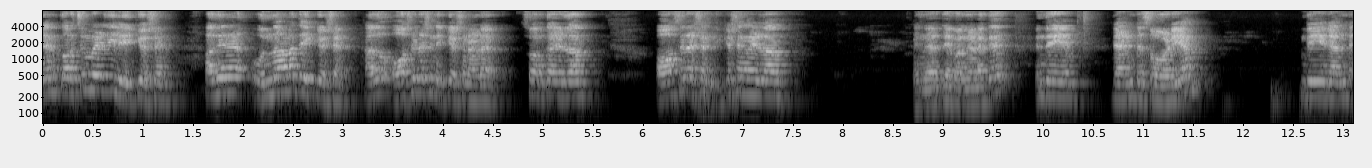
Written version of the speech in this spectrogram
ഞാൻ കുറച്ചും എഴുതിയില്ല ഇക്വേഷൻ അതിന് ഒന്നാമത്തെ ഇക്വേഷൻ അത് ഓസിഡേഷൻ ഇക്വേഷൻ ആണ്. സോ നമുക്ക് എഴുതാം. ഓസിഡേഷൻ ഇക്വേഷൻ എഴുതാം? നേരത്തെ പറഞ്ഞ കണക്ക് എന്ത് ചെയ്യും? രണ്ട് സോഡിയം എന്ത് ചെയ്യും? രണ്ട്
